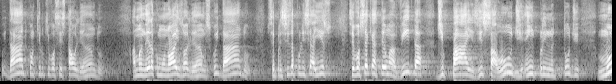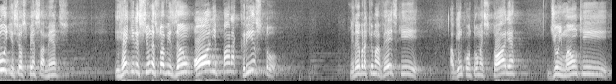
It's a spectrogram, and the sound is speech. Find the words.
Cuidado com aquilo que você está olhando a maneira como nós olhamos. Cuidado, você precisa policiar isso. Se você quer ter uma vida de paz e saúde em plenitude, mude seus pensamentos e redirecione a sua visão, olhe para Cristo. Me lembro aqui uma vez que alguém contou uma história de um irmão que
